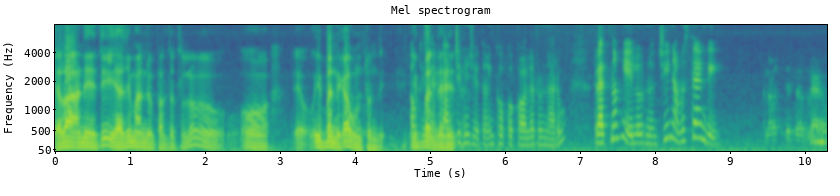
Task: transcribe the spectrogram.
ఎలా అనేది యాజమాన్య పద్ధతిలో ఓ, ఇబ్బందిగా ఉంటుంది. ఇబ్బంది కంటిన్యూ చేద్దాం. ఇంకొక కాలర్ ఉన్నారు. రత్నం ఏలూరు నుంచి. నమస్తే అండి. నమస్తే సార్ మేడం.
